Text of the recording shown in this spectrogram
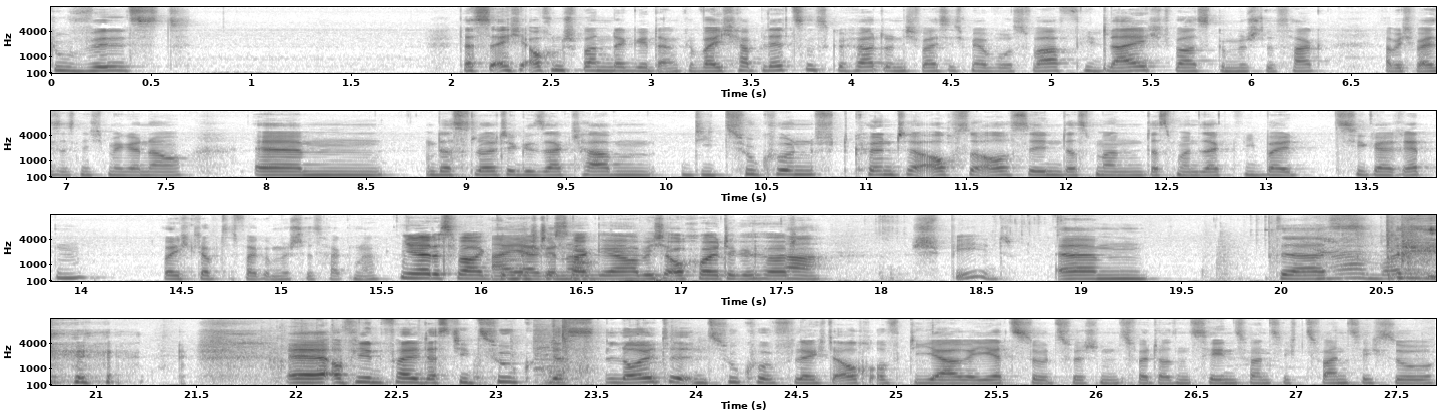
du willst das ist eigentlich auch ein spannender Gedanke, weil ich habe letztens gehört und ich weiß nicht mehr, wo es war. Vielleicht war es gemischtes Hack, aber ich weiß es nicht mehr genau. Ähm, dass Leute gesagt haben, die Zukunft könnte auch so aussehen, dass man, dass man sagt, wie bei Zigaretten. Weil ich glaube, das war gemischtes Hack, ne? Ja, das war gemischtes ah, ja, genau. Hack, ja, habe ich auch heute gehört. Ah, spät. Ähm, das. Ja, Mann. Äh, auf jeden Fall, dass die Zug dass Leute in Zukunft vielleicht auch auf die Jahre jetzt so zwischen 2010 2020 so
